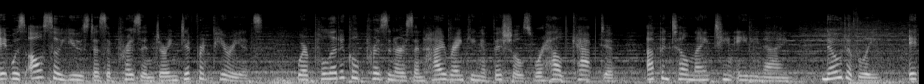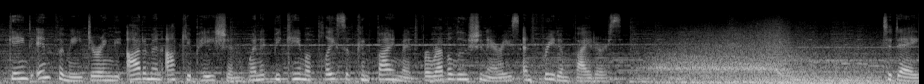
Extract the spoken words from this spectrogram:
It was also used as a prison during different periods, where political prisoners and high-ranking officials were held captive, up until 1989. Notably, it gained infamy during the Ottoman occupation when it became a place of confinement for revolutionaries and freedom fighters. Today,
